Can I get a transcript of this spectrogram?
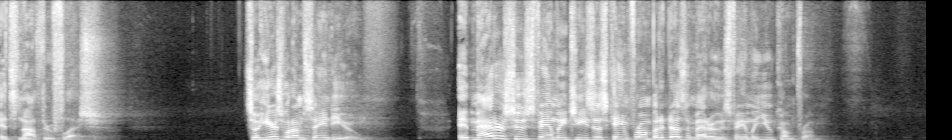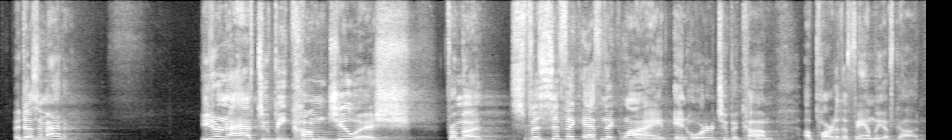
It's not through flesh. So here's what I'm saying to you it matters whose family Jesus came from, but it doesn't matter whose family you come from. It doesn't matter. You do not have to become Jewish from a specific ethnic line in order to become a part of the family of God.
